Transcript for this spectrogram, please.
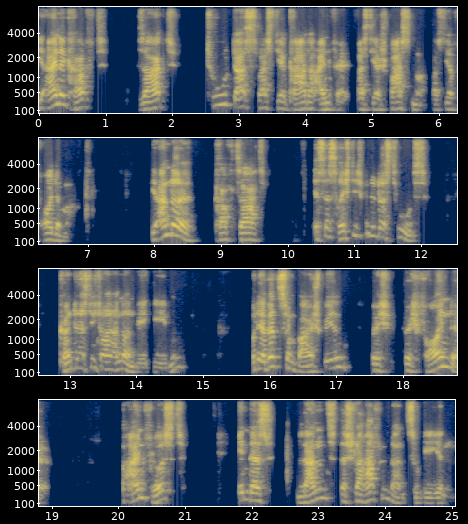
Die eine Kraft sagt, tu das, was dir gerade einfällt, was dir Spaß macht, was dir Freude macht. Die andere Kraft sagt, ist es richtig, wenn du das tust? Könnte es nicht noch einen anderen Weg geben? Und er wird zum Beispiel durch, durch Freunde beeinflusst, in das Land, das Schlaraffenland zu gehen.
